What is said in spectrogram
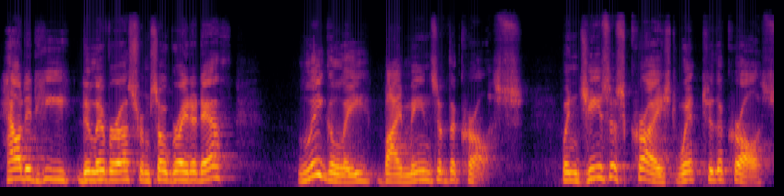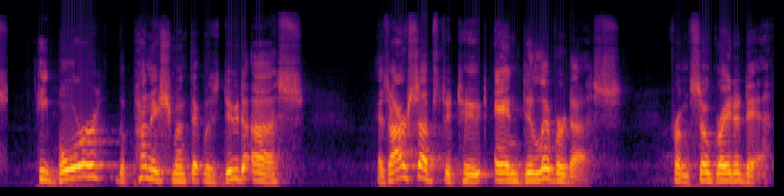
How did he deliver us from so great a death? Legally by means of the cross. When Jesus Christ went to the cross, he bore the punishment that was due to us as our substitute and delivered us from so great a death.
